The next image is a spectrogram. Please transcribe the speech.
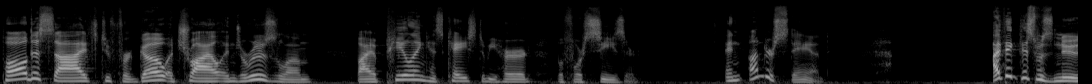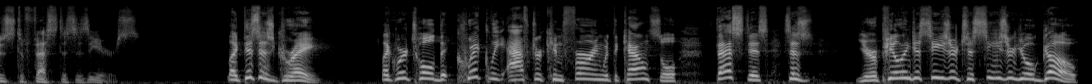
Paul decides to forego a trial in Jerusalem by appealing his case to be heard before Caesar. And understand, I think this was news to Festus's ears. Like, this is great. Like, we're told that quickly after conferring with the council, Festus says, You're appealing to Caesar, to Caesar you'll go.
